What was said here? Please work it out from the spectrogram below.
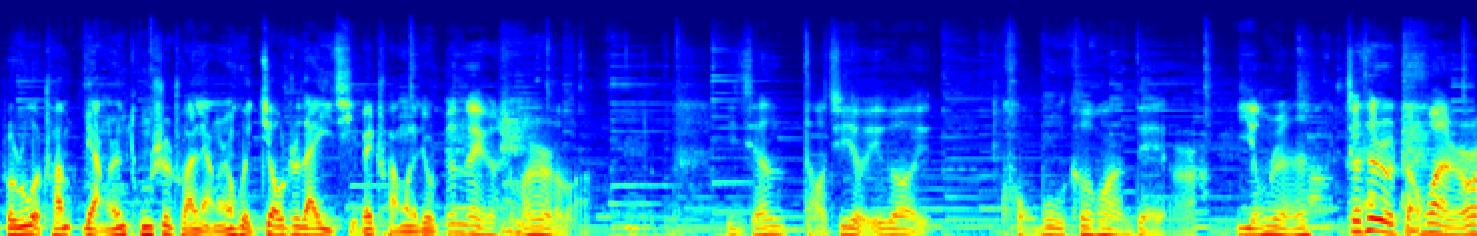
说如果传两个人同时传，两个人会交织在一起被传过来，就跟那个什么似的吧。以前早期有一个恐怖科幻电影《迎人》，就它是转换的时候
